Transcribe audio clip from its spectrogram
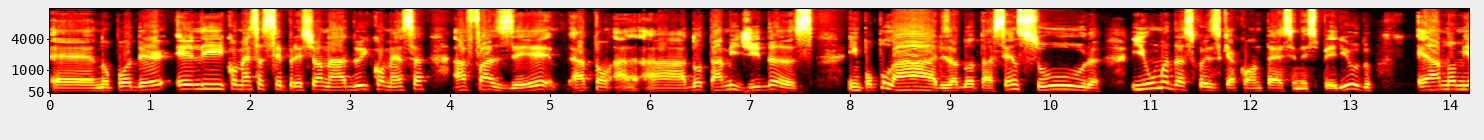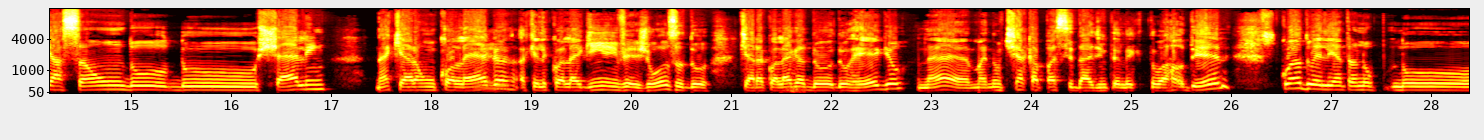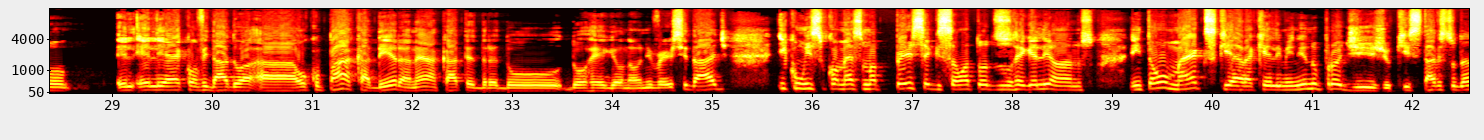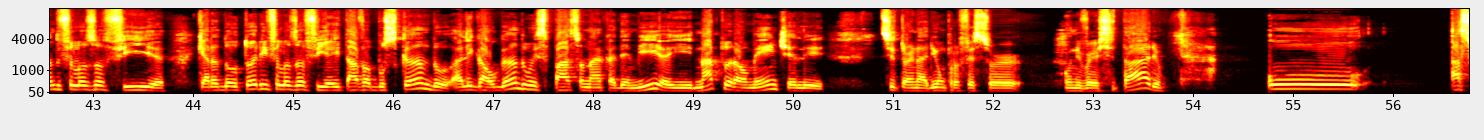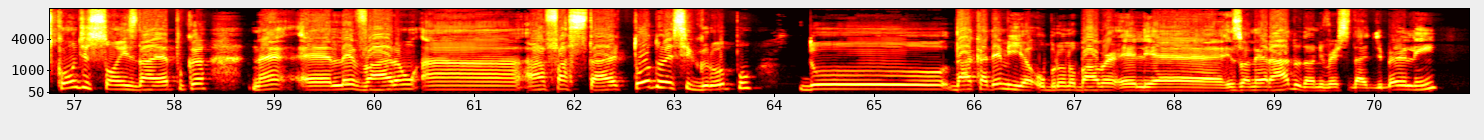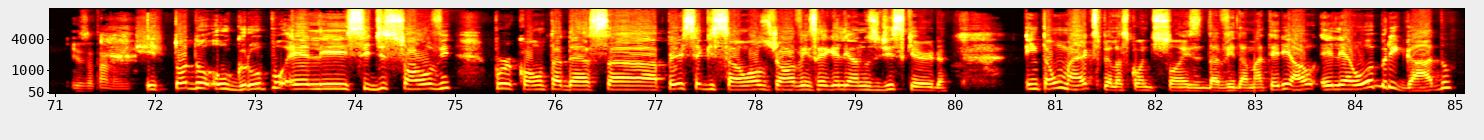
é, no poder, ele começa a ser pressionado e começa a fazer, a, a, a, adotar medidas impopulares, adotar censura. E uma das coisas que acontece nesse período é a nomeação do, do Schelling, né, que era um colega, aquele coleguinha invejoso do que era colega do, do Hegel, né, mas não tinha capacidade intelectual dele. Quando ele entra no, no ele, ele é convidado a, a, ocupar a cadeira, né, a cátedra do, do Hegel na universidade, e com isso começa uma perseguição a todos os hegelianos. Então o Marx, que era aquele menino prodígio, que estava estudando filosofia, que era doutor em filosofia e estava buscando, ali galgando um espaço na academia, e naturalmente ele se tornaria um professor universitário, o, as condições da época né, é, levaram a, a, afastar todo esse grupo do, da academia. O Bruno Bauer ele é exonerado da Universidade de Berlim. Exatamente. E todo o grupo ele se dissolve por conta dessa perseguição aos jovens hegelianos de esquerda. Então Marx, pelas condições da vida material, ele é obrigado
